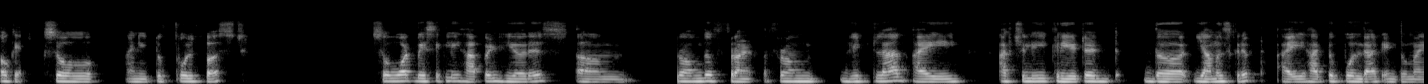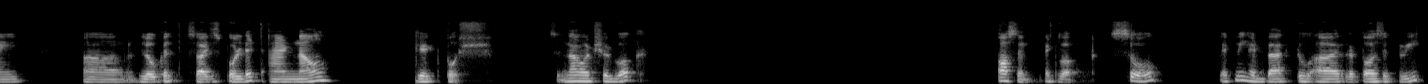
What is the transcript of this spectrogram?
Okay, so I need to pull first. So what basically happened here is um, from the front from GitLab, I actually created the YAML script. I had to pull that into my uh, local. So I just pulled it and now git push. So now it should work. Awesome, it worked. So let me head back to our repository.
